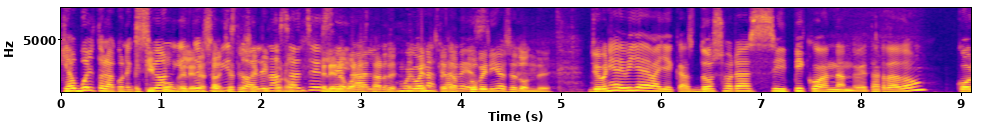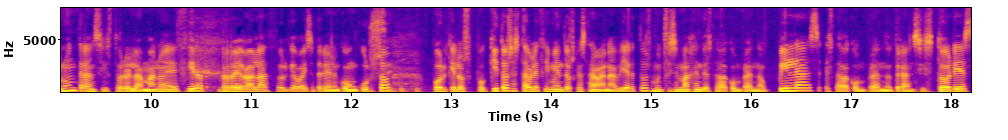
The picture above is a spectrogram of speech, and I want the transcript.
que ha vuelto la conexión. equipo, y Elena Sánchez visto es equipo, Elena ¿no? Sánchez. Elena, sí. buenas Tal. tardes. Muy ¿Qué- buenas qué tardes. ¿Tú venías de dónde? Yo venía de Villa de Vallecas, dos horas y pico andando. He tardado con un transistor en la mano, es decir, regalazo el que vais a tener en el concurso, porque los poquitos establecimientos que estaban abiertos, muchísima gente estaba comprando pilas, estaba comprando transistores,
